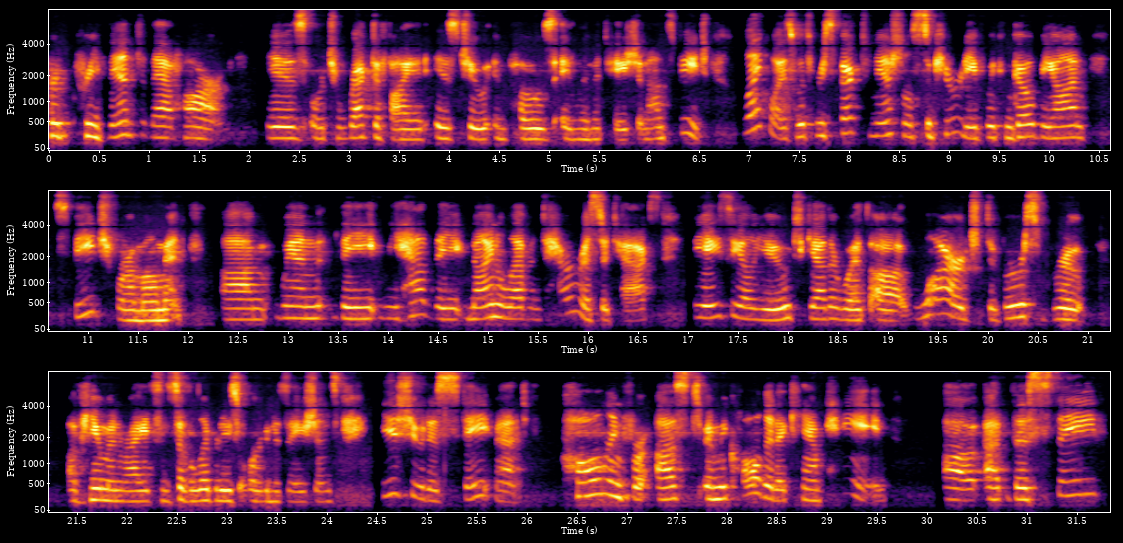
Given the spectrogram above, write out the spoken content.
pre- prevent that harm is, or to rectify it, is to impose a limitation on speech. Likewise, with respect to national security, if we can go beyond speech for a moment, um, when the we had the 9/11 terrorist attacks, the ACLU, together with a large, diverse group of human rights and civil liberties organizations, issued a statement calling for us, to, and we called it a campaign, uh, the Safe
